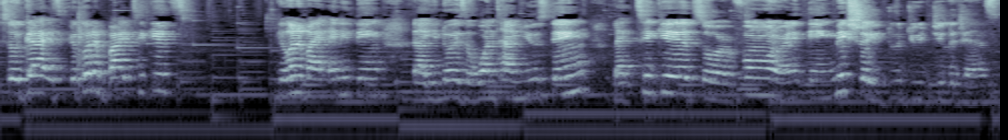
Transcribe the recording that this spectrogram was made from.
So guys, if you're gonna buy tickets if you're gonna buy anything that you know is a one-time use thing, like tickets or phone or anything, make sure you do due diligence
